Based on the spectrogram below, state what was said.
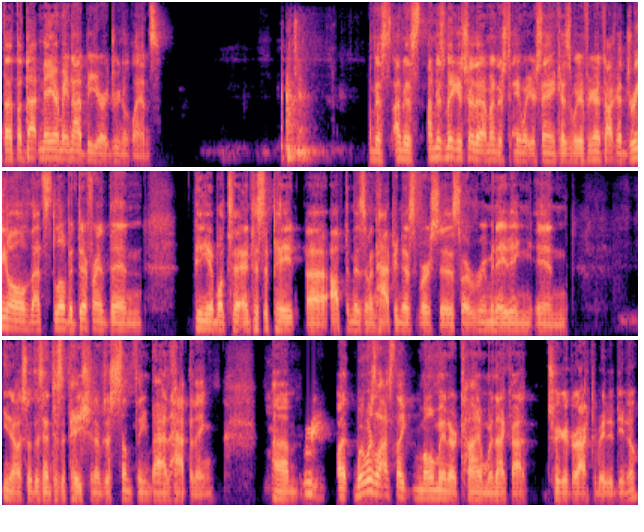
that, but that may or may not be your adrenal glands. Gotcha. I'm just I'm just I'm just making sure that I'm understanding what you're saying because if you're going to talk adrenal, that's a little bit different than being able to anticipate uh, optimism and happiness versus sort of ruminating in you know so this anticipation of just something bad happening. Um. But when was the last like moment or time when that got triggered or activated? You know?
